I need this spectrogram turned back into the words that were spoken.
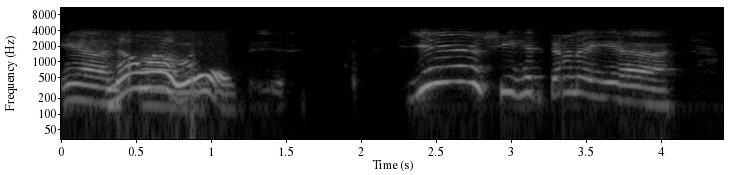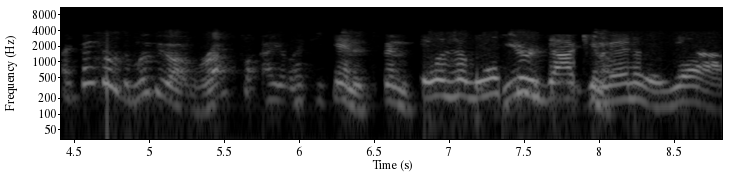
And No way, um, really. Yeah, she had done a. Uh, I think it was a movie about wrestling. I, like again, it's been It was a Western Years, you know. documentary. Yeah,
